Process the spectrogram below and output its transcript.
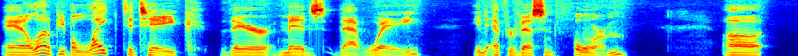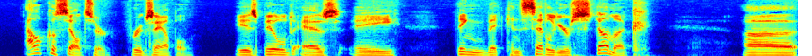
And a lot of people like to take their meds that way in effervescent form. Uh, Alka-Seltzer, for example, is billed as a thing that can settle your stomach Uh,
